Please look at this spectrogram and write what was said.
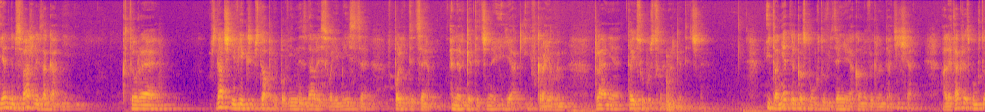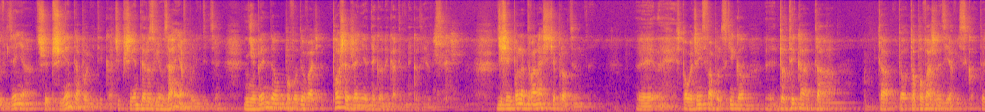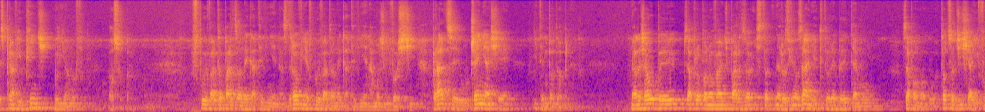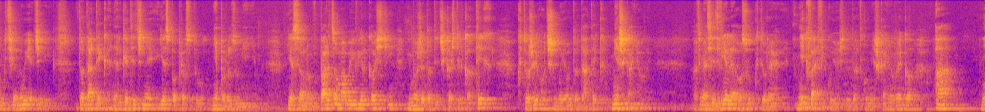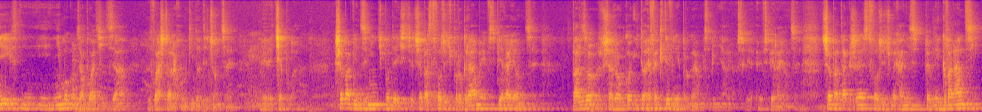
jednym z ważnych zagadnień, które w znacznie większym stopniu powinny znaleźć swoje miejsce w polityce energetycznej, jak i w krajowym planie, to jest ubóstwo energetyczne. I to nie tylko z punktu widzenia, jak ono wygląda dzisiaj, ale także z punktu widzenia, czy przyjęta polityka, czy przyjęte rozwiązania w polityce nie będą powodować poszerzenie tego negatywnego zjawiska. Dzisiaj ponad 12% e, społeczeństwa polskiego e, dotyka ta, ta, to, to poważne zjawisko. To jest prawie 5 milionów osób. Wpływa to bardzo negatywnie na zdrowie, wpływa to negatywnie na możliwości pracy, uczenia się i tym podobne. Należałoby zaproponować bardzo istotne rozwiązanie, które by temu zapomogło. To, co dzisiaj funkcjonuje, czyli dodatek energetyczny, jest po prostu nieporozumieniem. Jest ono w bardzo małej wielkości i może dotyczyć tylko tych, którzy otrzymują dodatek mieszkaniowy. Natomiast jest wiele osób, które nie kwalifikują się do dodatku mieszkaniowego, a nie, jest, nie, nie mogą zapłacić za zwłaszcza rachunki dotyczące y, ciepła. Trzeba więc zmienić podejście, trzeba stworzyć programy wspierające bardzo szeroko i to efektywnie programy wspiera- wspierające. Trzeba także stworzyć mechanizm pewnej gwarancji,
